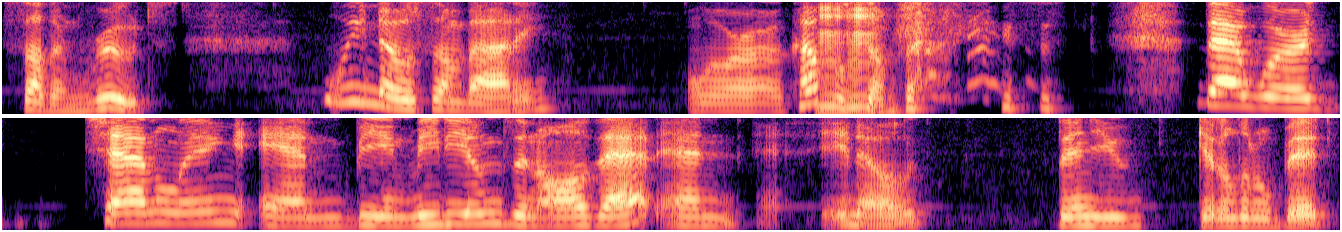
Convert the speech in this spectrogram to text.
Southern roots, we know somebody or a couple mm-hmm. somebodies that were channeling and being mediums and all that. And, you know, then you get a little bit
